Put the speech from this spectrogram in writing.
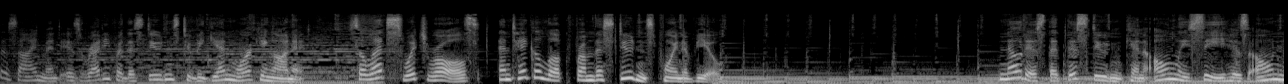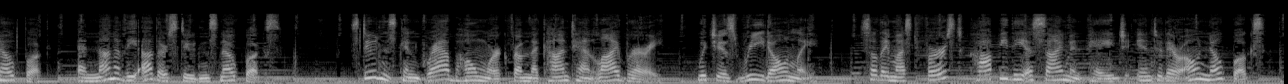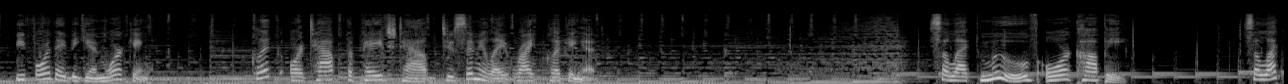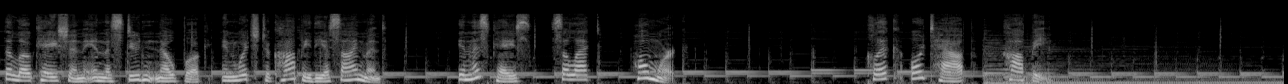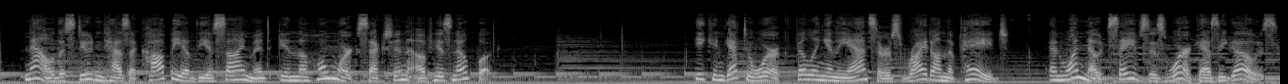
assignment is ready for the students to begin working on it. So let's switch roles and take a look from the student's point of view. Notice that this student can only see his own notebook and none of the other students' notebooks. Students can grab homework from the content library, which is read-only, so they must first copy the assignment page into their own notebooks before they begin working. Click or tap the Page tab to simulate right-clicking it. Select Move or Copy. Select the location in the student notebook in which to copy the assignment. In this case, select Homework. Click or tap Copy. Now the student has a copy of the assignment in the homework section of his notebook. He can get to work filling in the answers right on the page, and OneNote saves his work as he goes.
